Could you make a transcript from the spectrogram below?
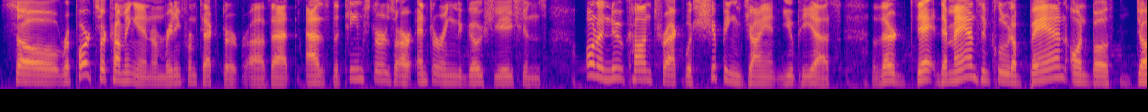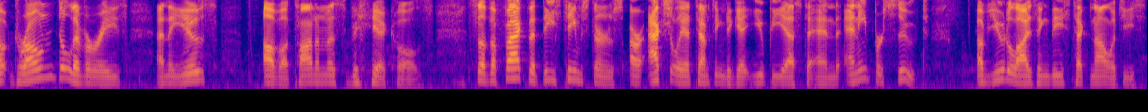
So reports are coming in. I'm reading from Techdirt uh, that as the Teamsters are entering negotiations on a new contract with shipping giant UPS, their de demands include a ban on both drone deliveries and the use of autonomous vehicles. So the fact that these Teamsters are actually attempting to get UPS to end any pursuit of utilizing these technologies,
